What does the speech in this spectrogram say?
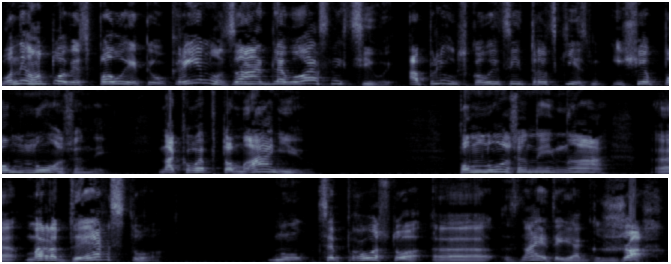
Вони готові спалити Україну для власних цілей. А плюс, коли цей троцкізм іще помножений на клептоманію, помножений на е, мародерство. Ну, це просто, е, знаєте, як жах.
